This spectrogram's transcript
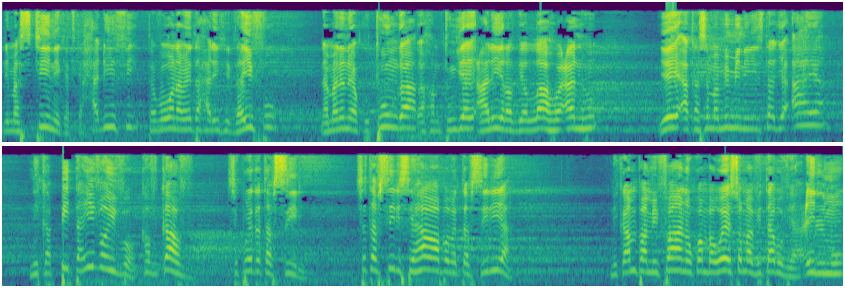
ni maskini katika hadithi tutavyoona ameleta hadithi dhaifu na maneno ya kutunga akamtungia Ali radhiallahu anhu yeye akasema mimi nilizitaja aya nikapita hivyo hivyo kavukavu sikuleta tafsiri. Sasa tafsiri si hawa hapa wametafsiria? Nikampa mifano kwamba wewe soma vitabu vya ilmu.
